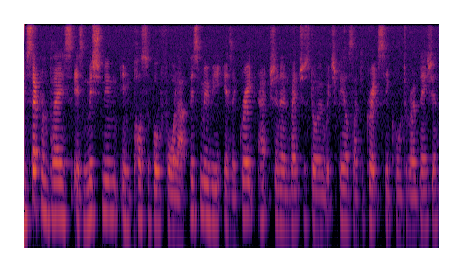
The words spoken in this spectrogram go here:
In second place is Mission Impossible Fallout. This movie is a great action and adventure story which feels like a great sequel to Rogue Nation.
